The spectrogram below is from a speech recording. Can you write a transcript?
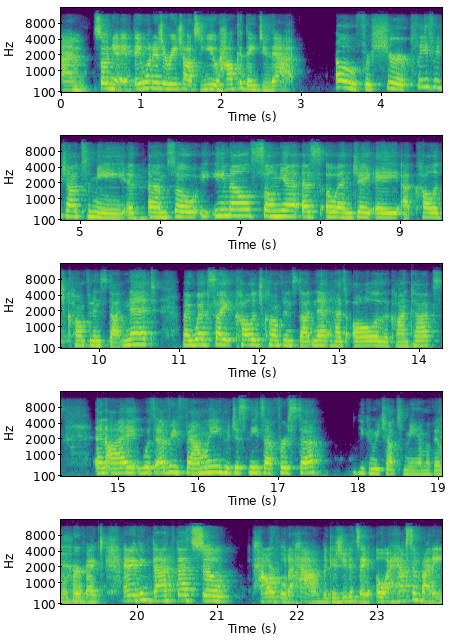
um, Sonja, if they wanted to reach out to you, how could they do that? Oh, for sure. Please reach out to me. If, um, so email Sonja, S O N J A, at collegeconfidence.net. My website, collegeconfidence.net, has all of the contacts. And I, with every family who just needs that first step, you can reach out to me. I'm available. Perfect. And I think that that's so powerful to have because you can say, Oh, I have somebody.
